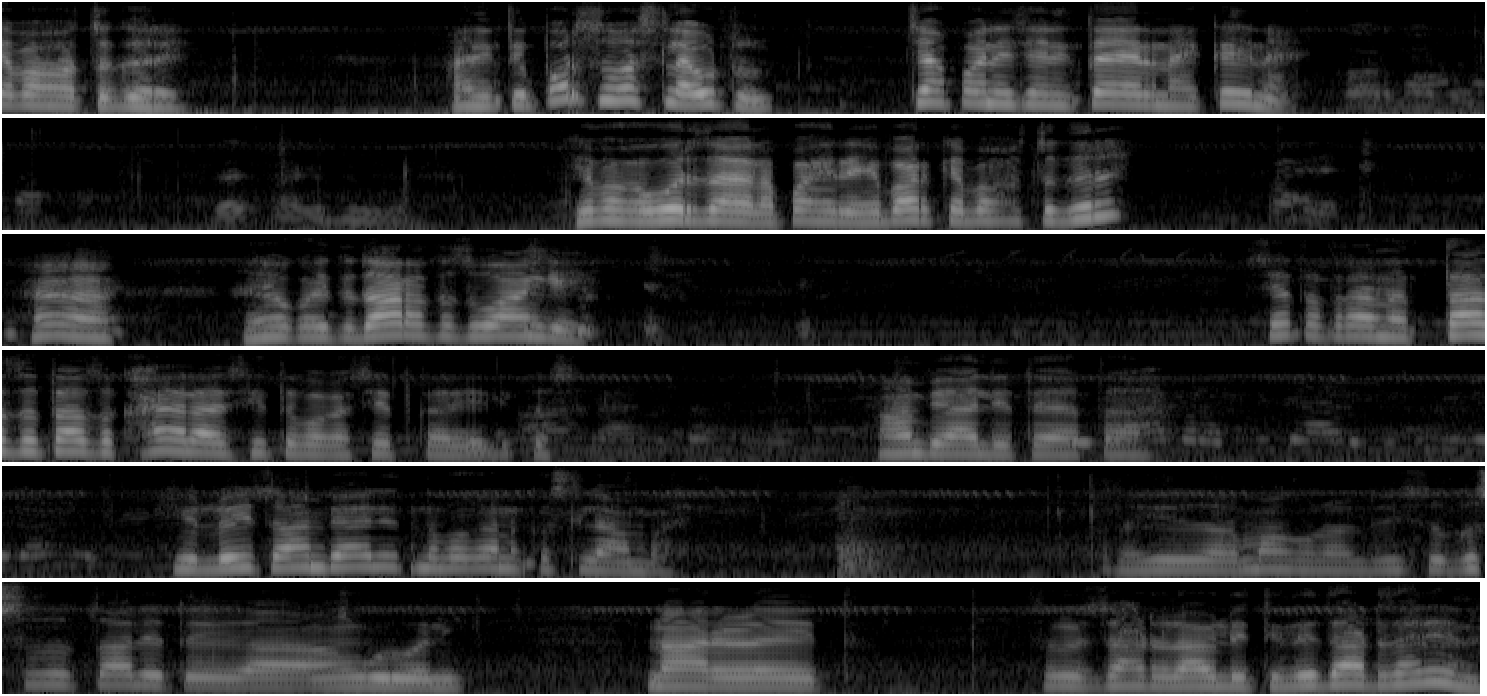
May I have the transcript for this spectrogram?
बारक्या भावाचं घर आहे. आणि ते परसू बसला उठून. चहा पाण्याच्याने तयार नाही काही नाही. हे बघा वर जायला पाहिजे हे बारक्या भावाचं घर आहे. हा. हे का इथं दारातच वांगे शेतात राहणं ताजं ताजं खायला इथं बघा शेतकरी आली कसं. आंबे आले तर आता. हे लईच आंबे आलेत ना बघा ना कसले आंबा आहे आता हे जरा मागून आले दिसत कसं आले ते अंगुरवाणी नारळ आहेत. सगळे झाडं लावले ते लई दाट झाले ना.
